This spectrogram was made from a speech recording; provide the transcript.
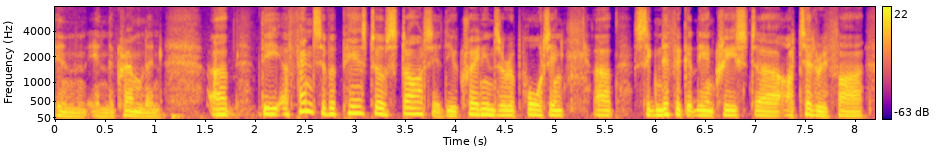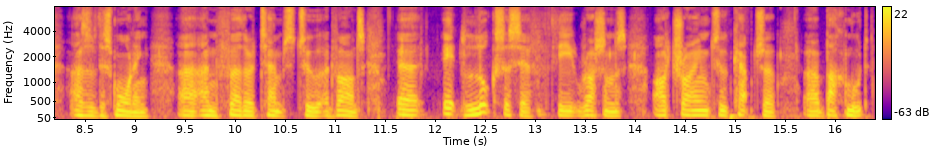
in in the Kremlin. Uh, the offensive appears to have started. The Ukrainians are reporting uh, significantly increased artillery fire as of this morning uh, and further attempts to advance. It looks as if the Russians are trying to capture uh, Bakhmut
